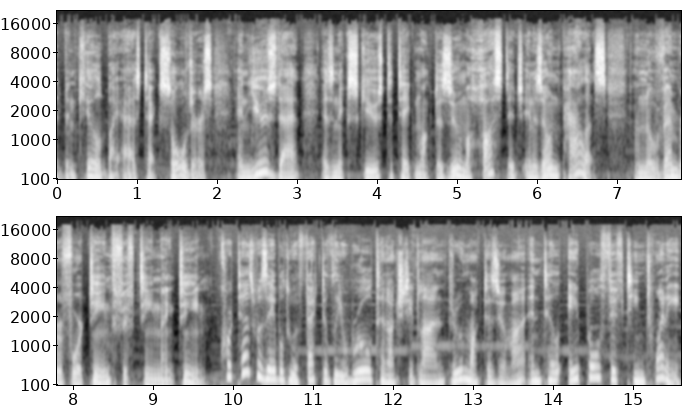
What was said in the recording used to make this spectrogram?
had been killed by Aztec soldiers and used that as an excuse to take Moctezuma hostage in his own palace on November 14, 1519. Cortez was able to effectively rule Tenochtitlan through Moctezuma until April 1520,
